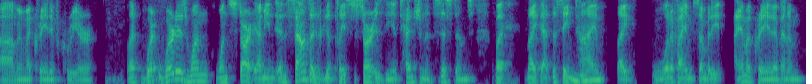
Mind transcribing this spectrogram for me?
um, in my creative career. Like where where does one one start? I mean, it sounds like a good place to start is the intention and systems, but like at the same Mhm. time, like what if I'm somebody I am a creative and I'm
